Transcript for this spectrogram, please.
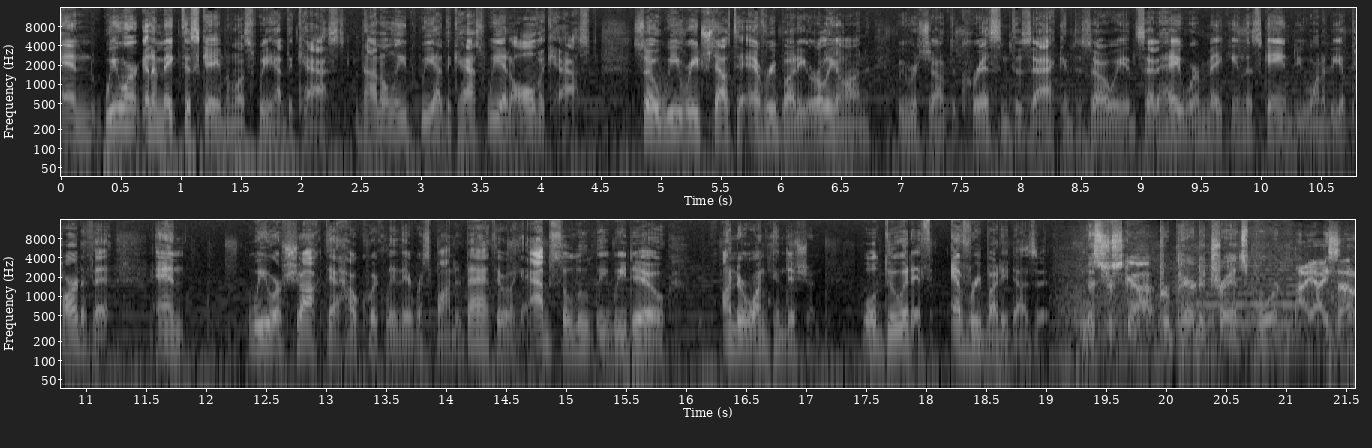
And we weren't going to make this game unless we had the cast. Not only we had the cast, we had all the cast. So we reached out to everybody early on. We reached out to Chris and to Zach and to Zoe and said, "Hey, we're making this game. Do you want to be a part of it?" And we were shocked at how quickly they responded back. They were like, "Absolutely, we do." Under one condition We'll do it if everybody does it. Mr. Scott, prepare to transport. Aye, aye, sir.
